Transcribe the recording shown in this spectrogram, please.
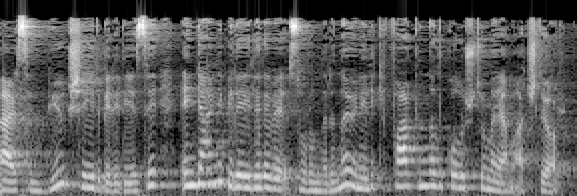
Mersin Büyükşehir Belediyesi engelli bireylere ve sorunlarına yönelik farkındalık oluşturmaya amaçlıyor.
